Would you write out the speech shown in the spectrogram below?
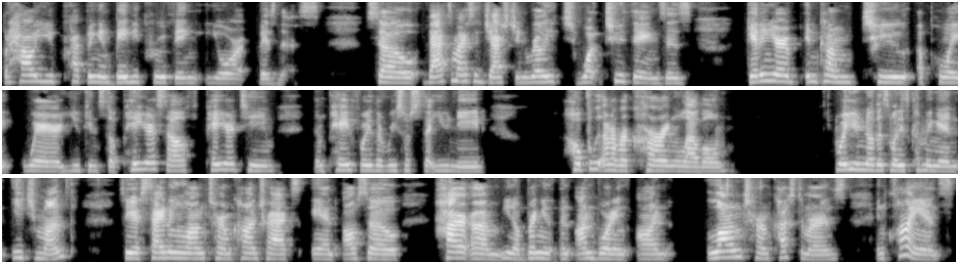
but how are you prepping and baby proofing your business? So that's my suggestion. Really, what two things is getting your income to a point where you can still pay yourself, pay your team, and pay for the resources that you need, hopefully on a recurring level where you know this money's coming in each month. So you're signing long-term contracts and also hire, um, you know, bringing an onboarding on long-term customers and clients.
